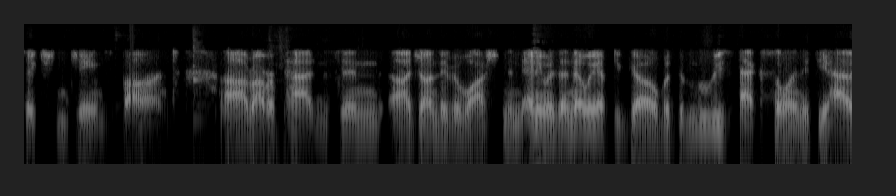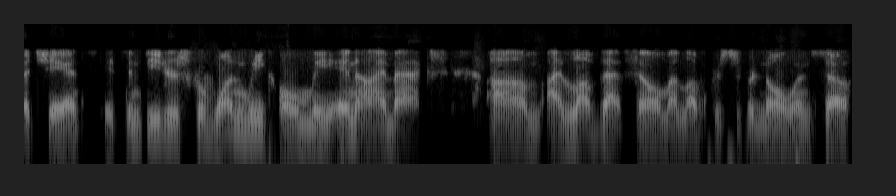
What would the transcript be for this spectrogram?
fiction James Bond. Uh, Robert Pattinson, uh, John David Washington. Anyways, I know we have to go, but the movie's excellent. If you have a chance, it's in theaters for one week only in IMAX. Um, I love that film. I love Christopher Nolan. So,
